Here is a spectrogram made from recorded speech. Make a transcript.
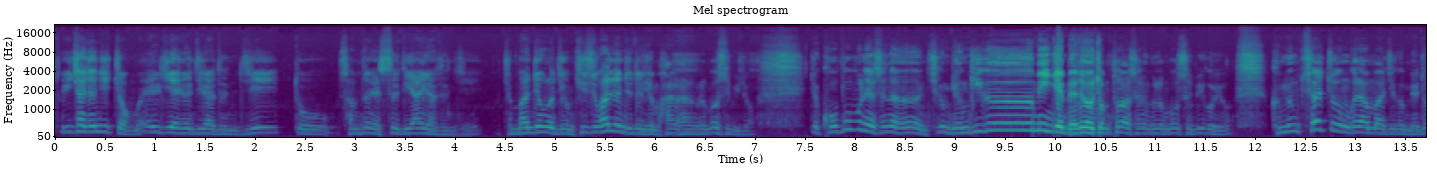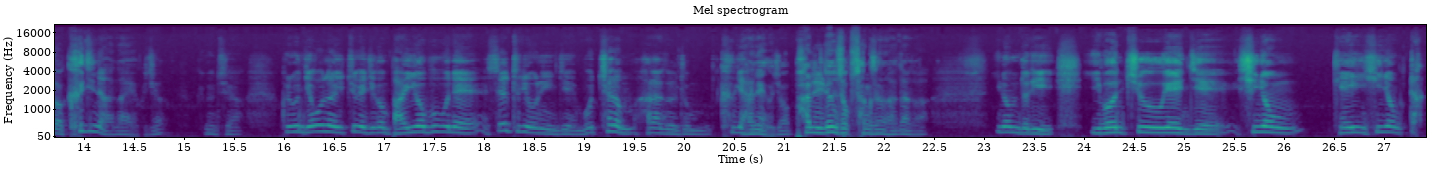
또 2차 전지 쪽 뭐 LG 에너지라든지 또 삼성 SDI라든지 전반적으로 지금 지수 관련주들이 좀 하락하는 그런 모습이죠. 이제 그 부분에서는 지금 연기금이 이제 매도가 좀 돌아서는 그런 모습이고요. 금융투자 쪽은 그나마 지금 매도가 크지는 않아요. 그죠? 금융투자. 그리고 이제 오늘 이쪽에 지금 바이오 부분에 셀트리온이 이제 모처럼 하락을 좀 크게 하네. 그죠? 8일 연속 상승하다가 이놈들이 이번 주에 이제 신용 개인 신용 딱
